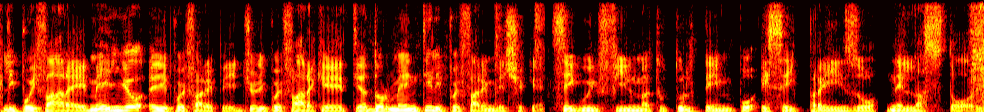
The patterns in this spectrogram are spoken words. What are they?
li puoi fare meglio e li puoi fare peggio. Li puoi fare che ti addormenti, li puoi fare invece che segui il film tutto il tempo e sei preso nella storia.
